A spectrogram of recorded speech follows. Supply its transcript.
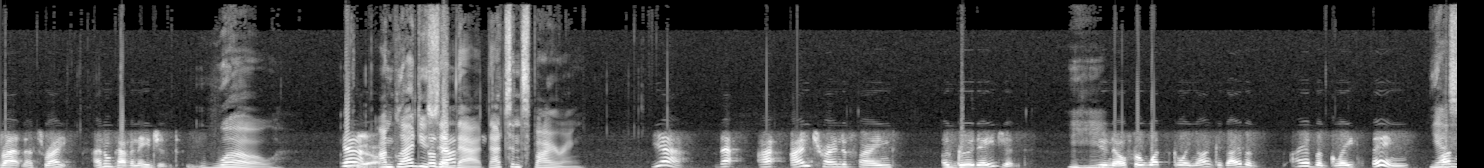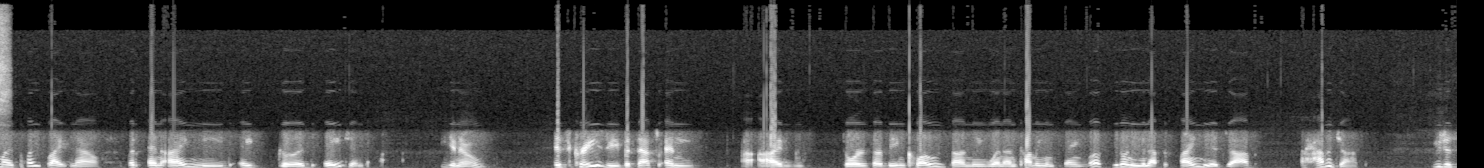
right. That's right. I don't have an agent. Whoa! Yeah. Yeah. I'm glad you So said that's- that. That's inspiring. Yeah. That I, I'm trying to find a good agent. Mm-hmm. You know, for what's going on because I have a I have a great thing Yes. on my plate right now, but and I need a good agent. You know, it's crazy, but that's and I, I doors are being closed on me when I'm coming and saying, "Look, you don't even have to find me a job. I have a job. You just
